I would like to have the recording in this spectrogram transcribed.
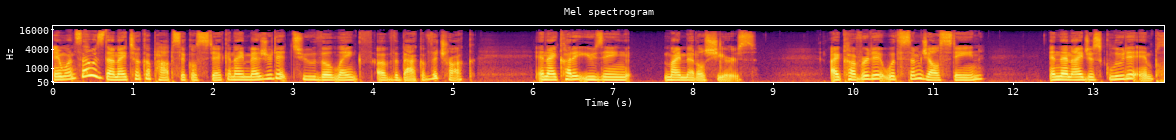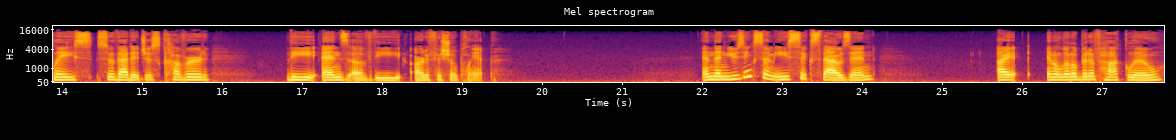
And once that was done, I took a popsicle stick and I measured it to the length of the back of the truck and I cut it using my metal shears. I covered it with some gel stain and then I just glued it in place so that it just covered the ends of the artificial plant. And then using some E6000 I and a little bit of hot glue,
